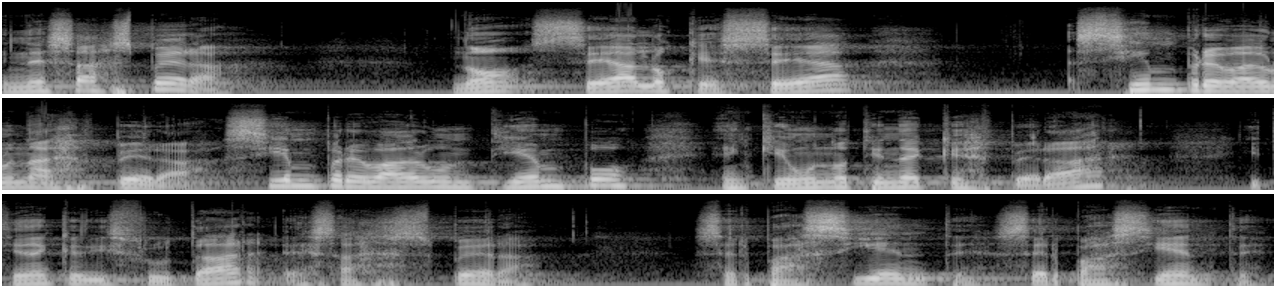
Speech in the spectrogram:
en esa espera. No, sea lo que sea, siempre va a haber una espera, siempre va a haber un tiempo en que uno tiene que esperar y tiene que disfrutar esa espera, ser paciente, ser paciente.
